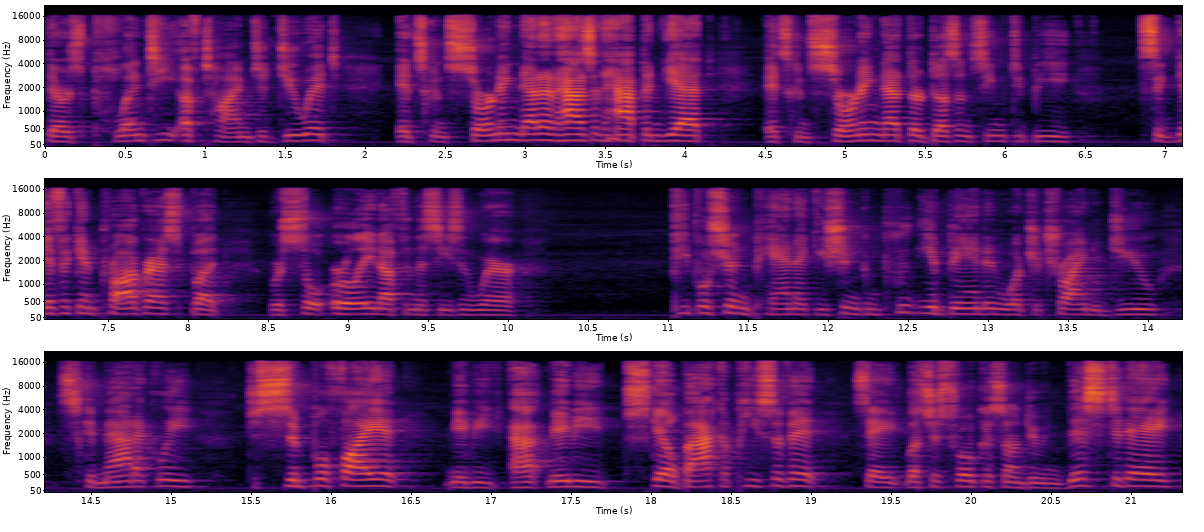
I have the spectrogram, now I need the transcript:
There's plenty of time to do it. It's concerning that it hasn't happened yet. It's concerning that there doesn't seem to be significant progress, but we're still early enough in the season where people shouldn't panic. You shouldn't completely abandon what you're trying to do schematically. Just simplify it. Maybe maybe scale back a piece of it. Say, let's just focus on doing this today.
